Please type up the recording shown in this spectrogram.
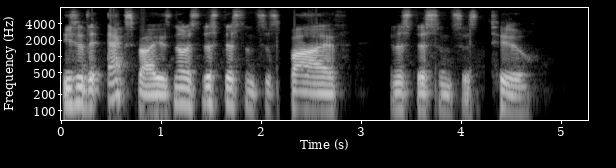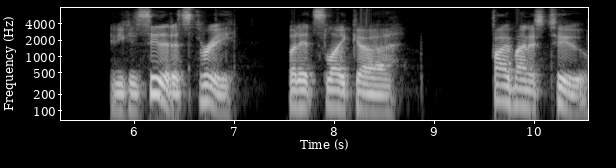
these are the x values. Notice this distance is 5 and this distance is 2. And you can see that it's 3, but it's like uh, 5 minus 2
